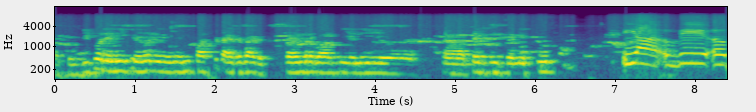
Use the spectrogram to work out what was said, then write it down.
Okay. Before any, ever, any participate Hyderabad, Ravindra Bharati, any uh, uh, temples, any school? Yeah, we uh,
